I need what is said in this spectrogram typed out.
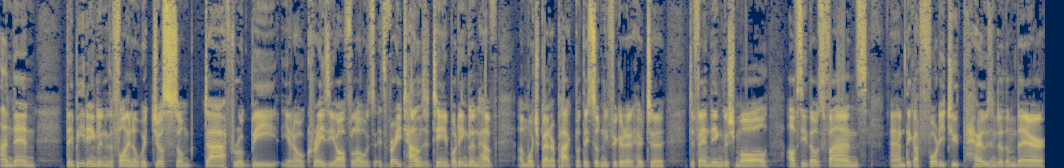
And then they beat England in the final with just some daft rugby, you know, crazy offloads. It's a very talented team, but England have a much better pack. But they suddenly figured out how to defend English maul. Obviously, those fans, um, they got 42,000 of them there.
